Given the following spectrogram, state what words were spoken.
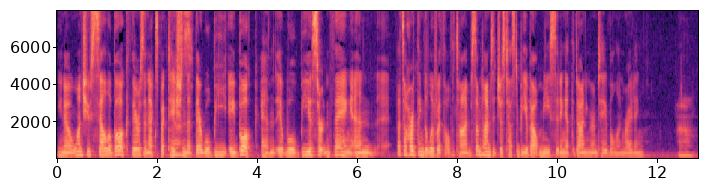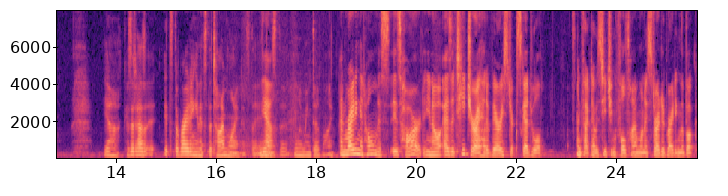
you know once you sell a book there's an expectation yes. that there will be a book and it will be a certain thing. And that's a hard thing to live with all the time. Sometimes it just has to be about me sitting at the dining room table and writing. Oh. yeah because it has it's the writing and it's the timeline. It's the yeah. it's the looming deadline. And writing at home is is hard. You know as a teacher i had a very strict schedule in fact, I was teaching full time when I started writing the book.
